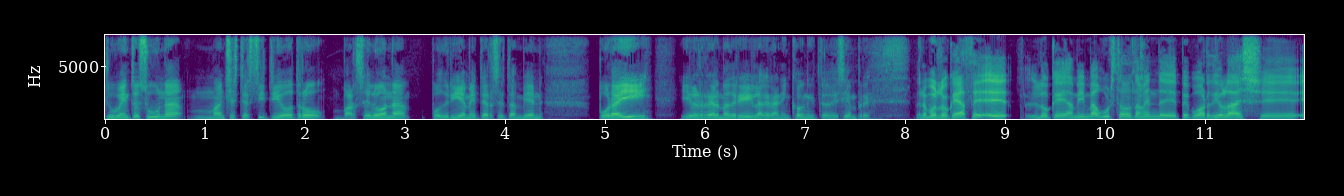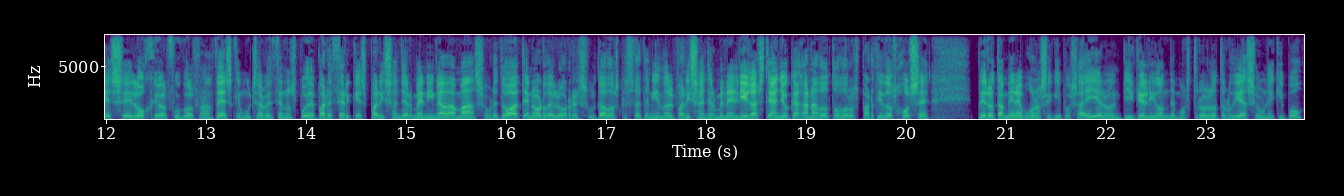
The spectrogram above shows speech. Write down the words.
Juventus una, Manchester City otro, Barcelona podría meterse también por ahí y el Real Madrid la gran incógnita de siempre. Veremos lo que hace. Eh, lo que a mí me ha gustado también de Pep Guardiola es eh, ese elogio al fútbol francés, que muchas veces nos puede parecer que es Paris Saint-Germain y nada más, sobre todo a tenor de los resultados que está teniendo el Paris Saint-Germain en Liga este año, que ha ganado todos los partidos, José, pero también hay buenos equipos ahí. El Olympique de Lyon demostró el otro día ser un equipo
